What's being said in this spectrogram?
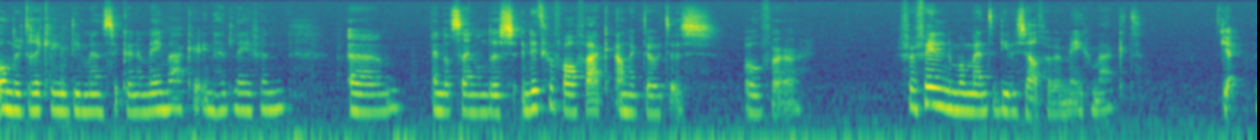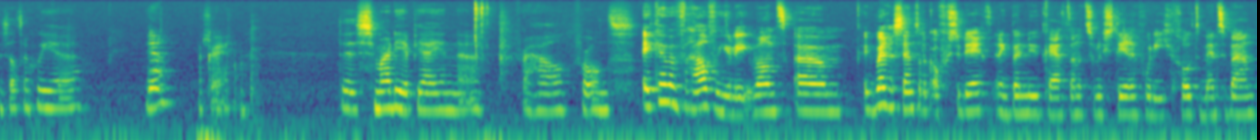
onderdrukking die mensen kunnen meemaken in het leven. Ehm, en dat zijn dan dus in dit geval vaak anekdotes over vervelende momenten die we zelf hebben meegemaakt. Ja. Is dat een goede... Ja. Oké. Dus Marty, heb jij een eh, verhaal voor ons? ik heb een verhaal voor jullie. Want ehm, ik ben recentelijk afgestudeerd en ik ben nu keihard aan het solliciteren voor die grote mensenbaan.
